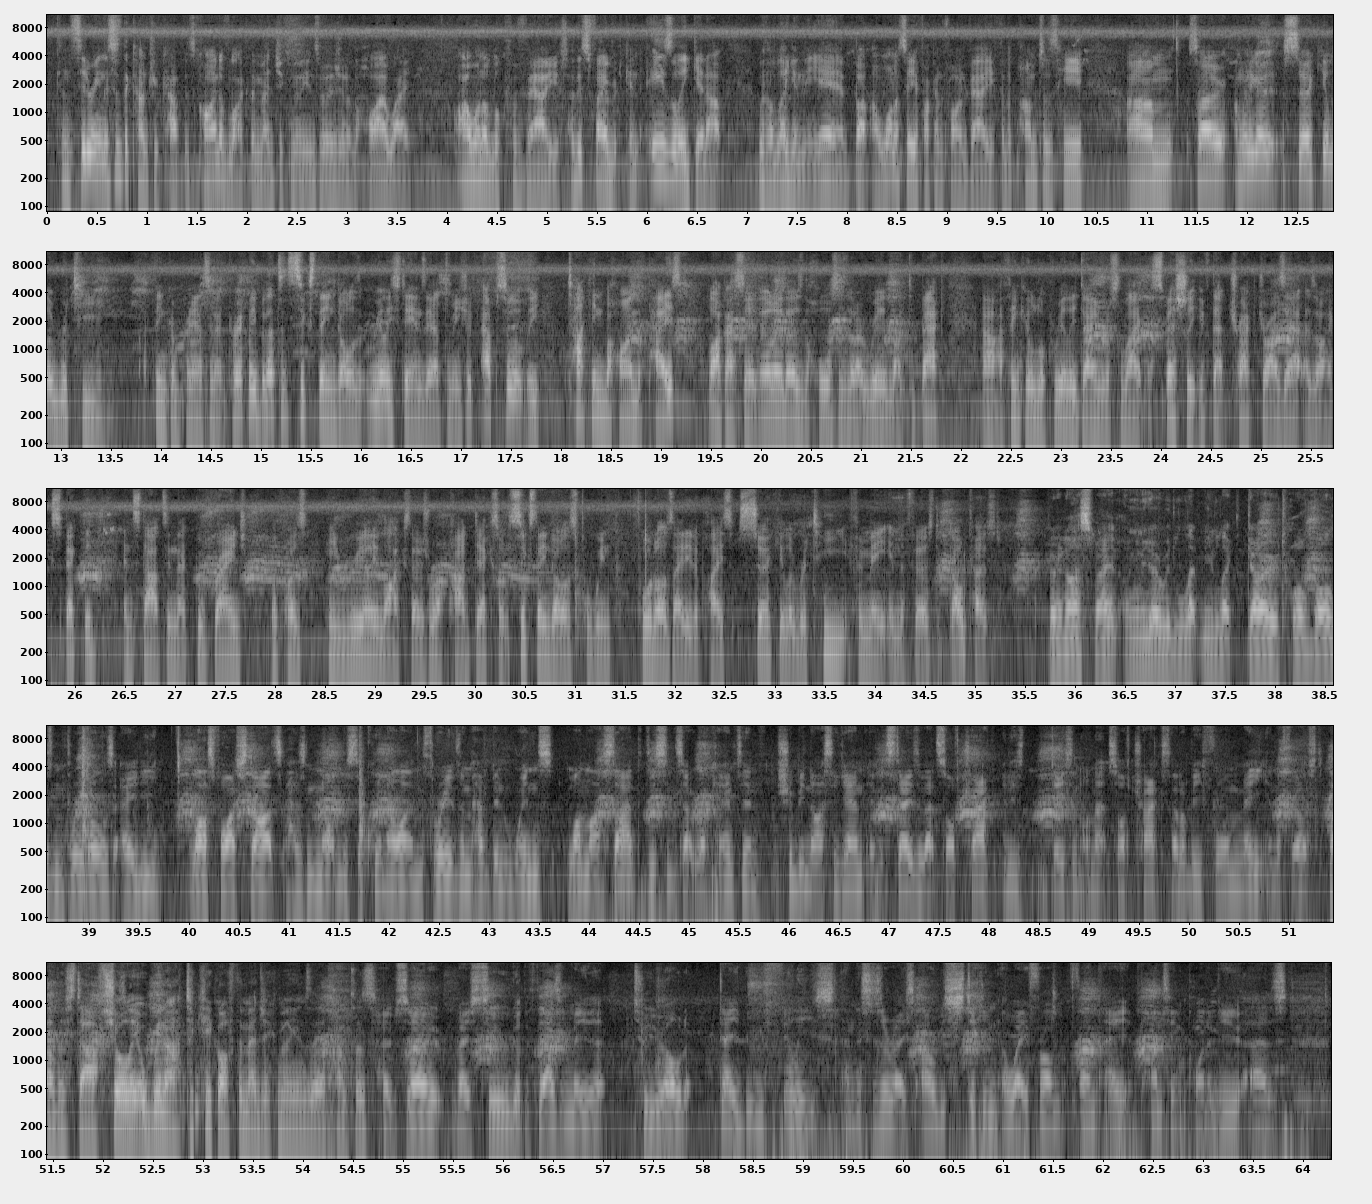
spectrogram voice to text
considering this is the Country Cup, it's kind of like the Magic Millions version of the Highway. I want to look for value. So this favourite can easily get up with a leg in the air, but I want to see if I can find value for the punters here. Um, so I'm going to go Circular Ritty. I think I'm pronouncing that correctly, but that's at $16. It really stands out to me. Should absolutely tuck in behind the pace. Like I said earlier, those are the horses that I really like to back. Uh, I think he'll look really dangerous late, especially if that track dries out as I expected and starts in that good range because he really likes those rock hard decks. So it's $16 to win, $4.80 to place. Circular Reti for me in the first Gold Coast. Very nice, mate. I'm going to go with Let Me Let Go, $12 and $3.80. Last five starts has not missed a Quinella, and three of them have been wins. One last start at the distance at Rockhampton should be nice again. If it stays at that soft track, it is decent on that soft track, so that'll be for me in the first. Lovely stuff. Surely a winner to kick off the Magic Millions there, punters. Hope so. Race two, got the 1,000 metre two year old debut fillies, and this is a race I'll be sticking away from from a punting point of view as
